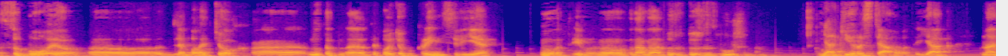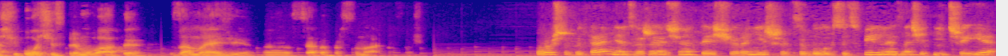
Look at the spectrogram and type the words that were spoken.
собою е, для багатьох, е, ну для багатьох українців є. Ну от і ну, вона вона дуже дуже звужена. Як її розтягувати, як наші очі спрямувати за межі себе персонально? Хороше питання, зважаючи на те, що раніше це було все спільне, значить ніче є.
